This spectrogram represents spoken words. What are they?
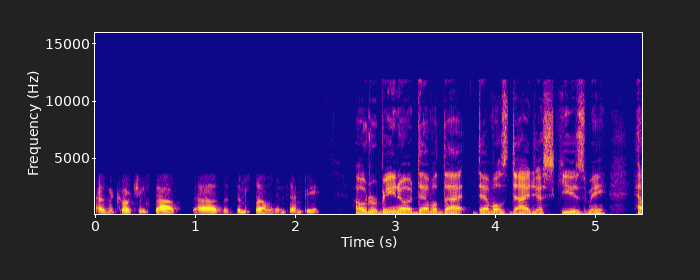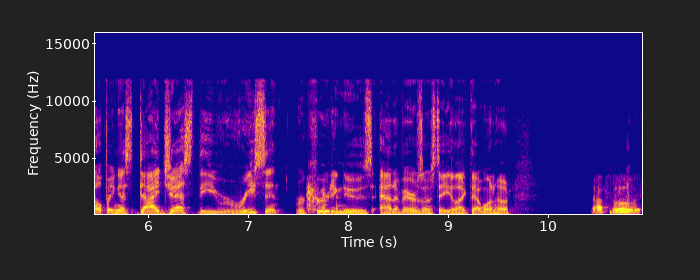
as a coaching staff uh, themselves in Tempe. Hod Rubino, Devil Di- Devil's Digest, excuse me, helping us digest the recent recruiting news out of Arizona State. You like that one, Hod? Absolutely.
